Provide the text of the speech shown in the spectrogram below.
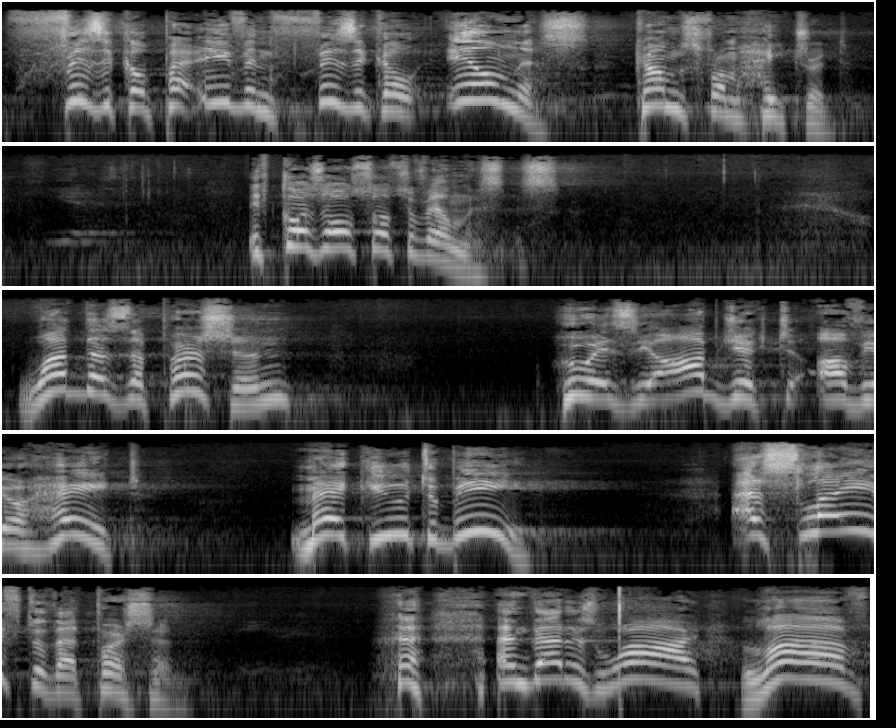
physical pain. Even physical illness comes from hatred. It causes all sorts of illnesses. What does the person who is the object of your hate make you to be? A slave to that person. and that is why love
